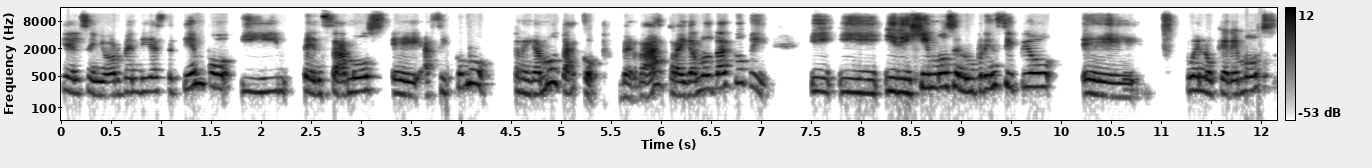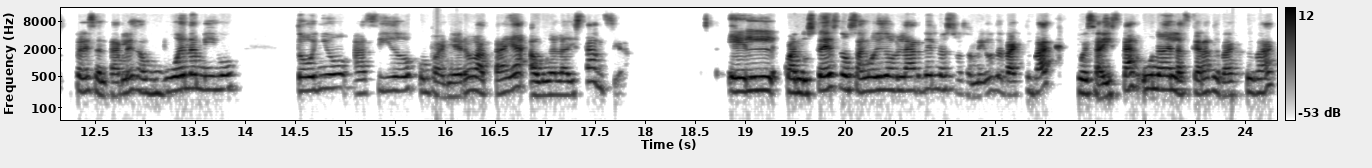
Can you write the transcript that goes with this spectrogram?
que el Señor bendiga este tiempo y pensamos eh, así como traigamos backup, ¿verdad? Traigamos backup y, y, y, dijimos en un principio, eh, bueno, queremos presentarles a un buen amigo. Toño ha sido compañero de batalla aún a la distancia. Él, cuando ustedes nos han oído hablar de nuestros amigos de Back to Back, pues ahí está una de las caras de Back to Back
